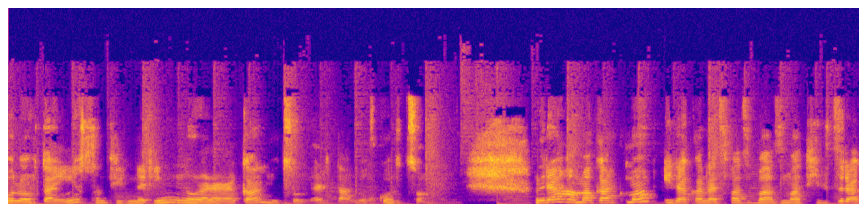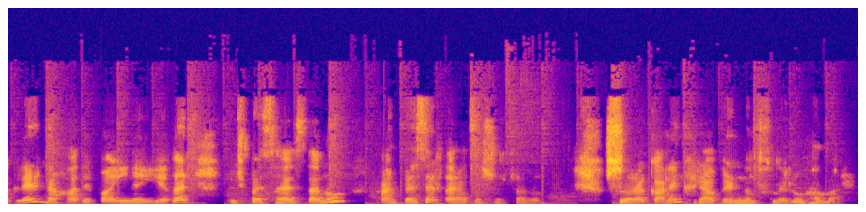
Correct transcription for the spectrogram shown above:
ոլորտային խնդիրներին նորարարական լուծումներ տալու գործում։ Նրա համակարգմամբ իրականացված բազմաթիվ ծրագրեր նախադեպային են եղել ինչպես Հայաստանում, այնպես էլ տարածաշրջանում։ Շնորհակալ ենք հրավերն ընդունելու համար։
